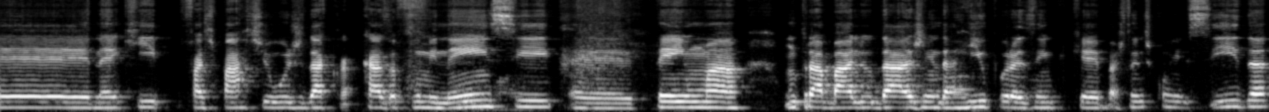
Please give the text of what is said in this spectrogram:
é, né, que faz parte hoje da Casa Fluminense, é, tem uma, um trabalho da Agenda Rio, por exemplo, que é bastante conhecida.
